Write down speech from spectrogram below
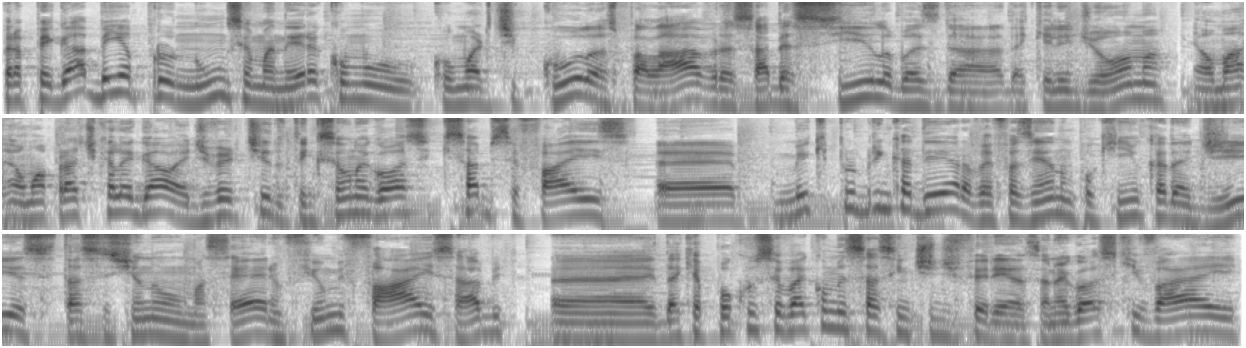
Pra pegar bem a pronúncia, a maneira como, como articula as palavras, sabe? As sílabas da, daquele idioma. É uma, é uma prática legal, é divertido. Tem que ser um negócio que, sabe, você faz é, meio que por brincadeira, vai fazendo um pouquinho cada dia. Se tá assistindo uma série, um filme, faz, sabe? É, daqui a pouco você vai começar a sentir diferença. É um negócio que vai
